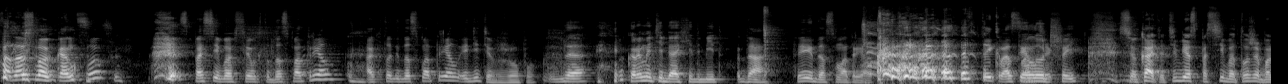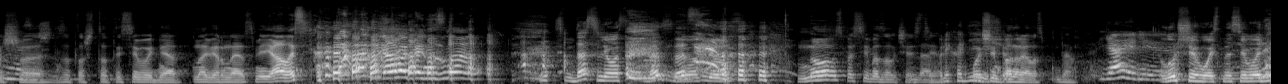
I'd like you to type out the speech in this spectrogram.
подошло к концу. Спасибо всем, кто досмотрел. А кто не досмотрел, идите в жопу. да, кроме тебя, хитбит, Да, ты досмотрел. Ты красавчик. ты лучший. Все, Катя, тебе спасибо тоже большое за за то, что ты сегодня, наверное, смеялась. Я пока не знаю. До слез, до слез. Но спасибо за участие. Да, приходи Очень еще. понравилось. Да. Я или Лучший гость на сегодня.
